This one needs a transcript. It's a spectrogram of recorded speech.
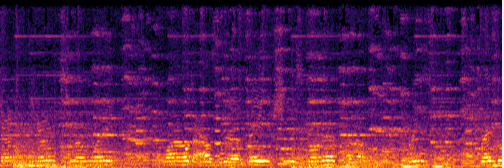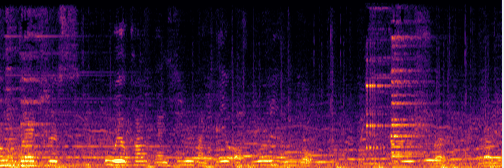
carrot runway, wild as the she is spotted, uh, fragile breakfast who will come and hear my tale of worry and woe. Sure. You?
